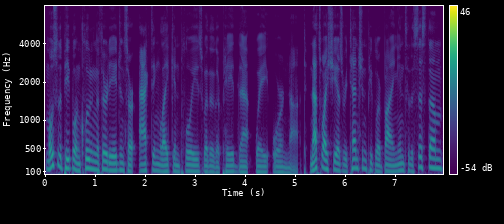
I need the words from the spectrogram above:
most of the people, including the 30 agents, are acting like employees, whether they're paid that way or not. And that's why she has retention. People are buying into the system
